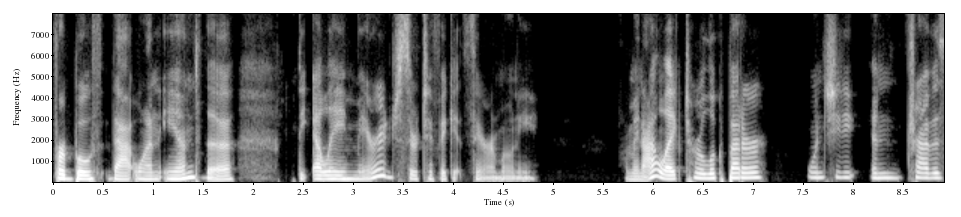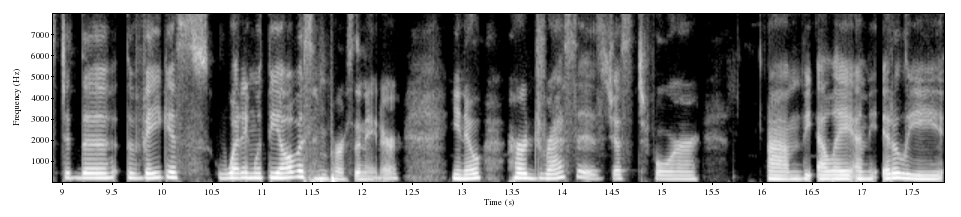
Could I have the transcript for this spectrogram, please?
for both that one and the the LA marriage certificate ceremony. I mean, I liked her look better when she and Travis did the the Vegas wedding with the Elvis impersonator. You know, her dresses just for um, the LA and the Italy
